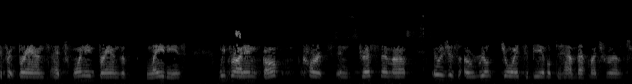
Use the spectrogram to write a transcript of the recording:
different brands. I had twenty brands of ladies. We brought in golf carts and dressed them up. It was just a real joy to be able to have that much room to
